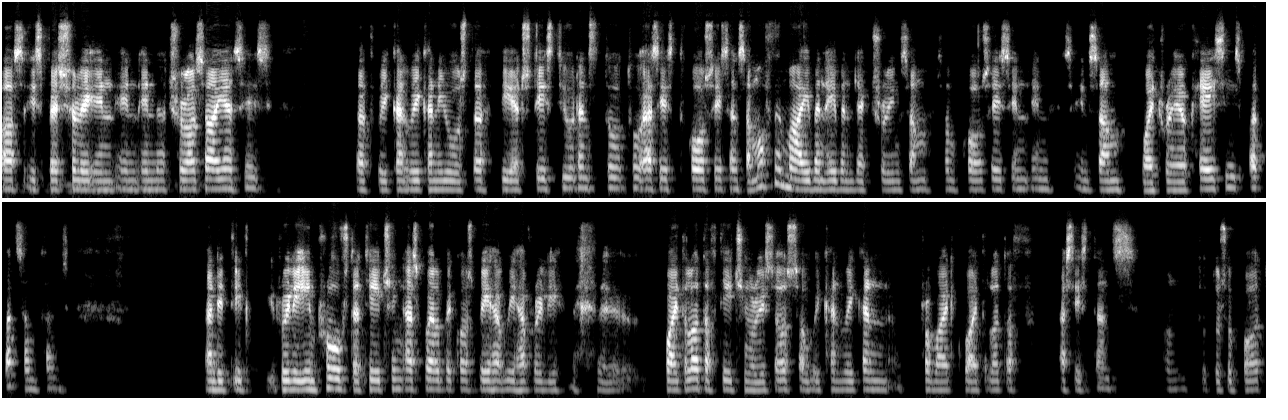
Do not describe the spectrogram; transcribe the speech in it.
us, especially in, in, in natural sciences. That we can we can use the PhD students to, to assist courses, and some of them are even even lecturing some some courses in, in, in some quite rare cases, but but sometimes. And it, it really improves the teaching as well because we have we have really uh, quite a lot of teaching resource, so we can we can provide quite a lot of assistance on to, to support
